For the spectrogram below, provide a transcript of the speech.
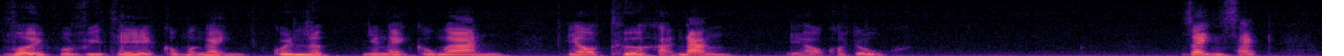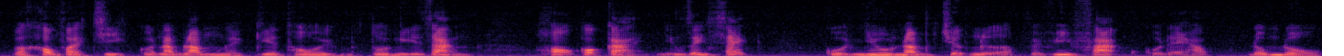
Với một vị thế của một ngành quyền lực như ngành công an thì họ thừa khả năng để họ có đủ danh sách và không phải chỉ có 55 người kia thôi mà tôi nghĩ rằng họ có cả những danh sách của nhiều năm trước nữa về vi phạm của Đại học Đông Đô.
